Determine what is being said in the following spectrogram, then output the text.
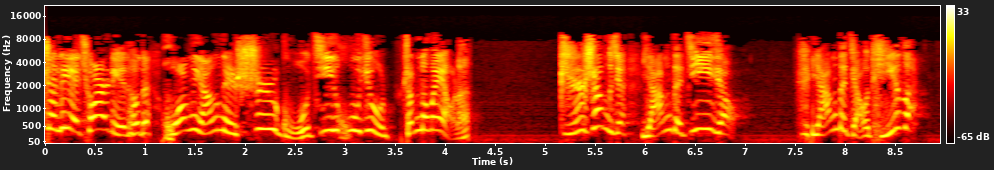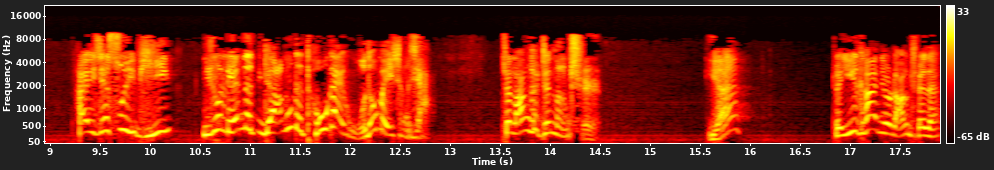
这猎圈里头的黄羊那尸骨几乎就什么都没有了，只剩下羊的犄角、羊的脚蹄子，还有一些碎皮。你说连那羊的头盖骨都没剩下，这狼可真能吃。呀，这一看就是狼吃的。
